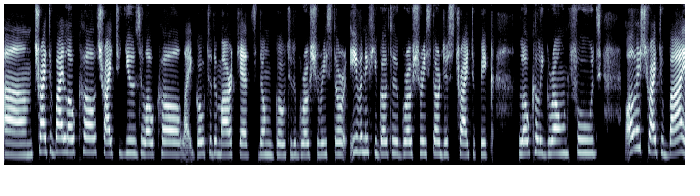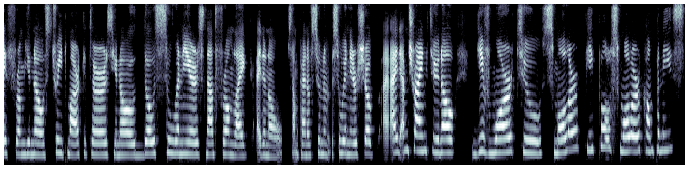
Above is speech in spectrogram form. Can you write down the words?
um, try to buy local try to use local like go to the markets don't go to the grocery store. Even if you go to the grocery store just try to pick locally grown food always try to buy from you know street marketers you know those souvenirs not from like i don't know some kind of souvenir shop. I, i'm trying to you know give more to smaller people smaller companies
